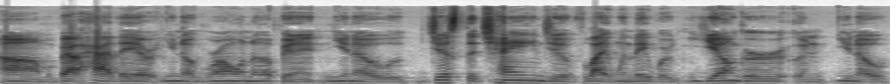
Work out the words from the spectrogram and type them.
um, about how they're, you know, growing up and, you know, just the change of like when they were younger and, you know,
